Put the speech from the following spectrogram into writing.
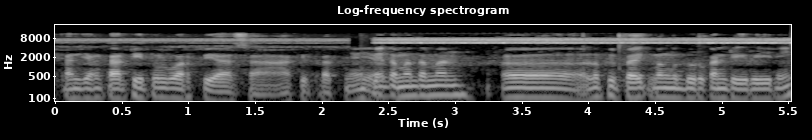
ikan yang tadi itu luar biasa akibatnya ya. Oke teman-teman, eh, lebih baik mengundurkan diri ini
